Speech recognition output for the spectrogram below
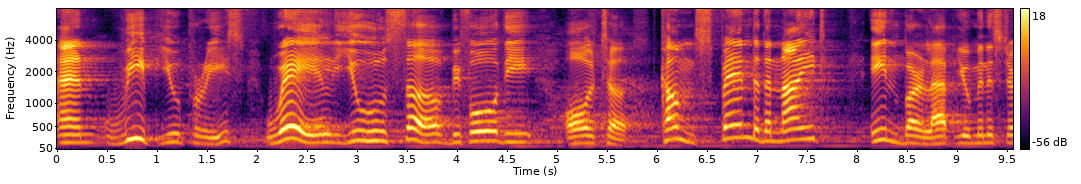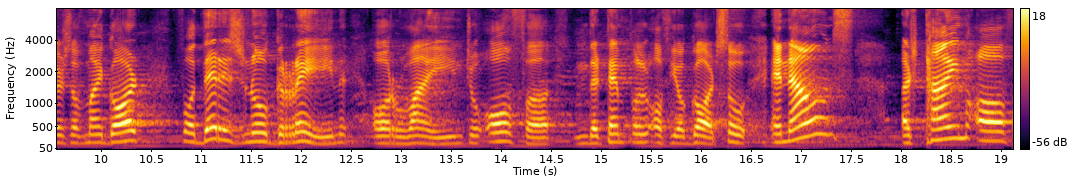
and weep, you priests. Wail, you who serve before the altar. Come, spend the night in burlap, you ministers of my God, for there is no grain or wine to offer in the temple of your God. So announce a time of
